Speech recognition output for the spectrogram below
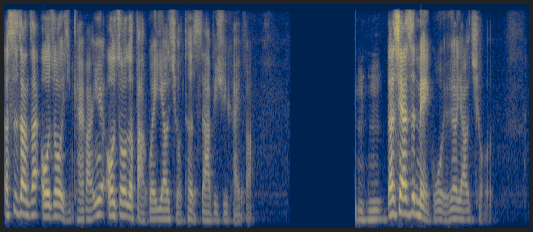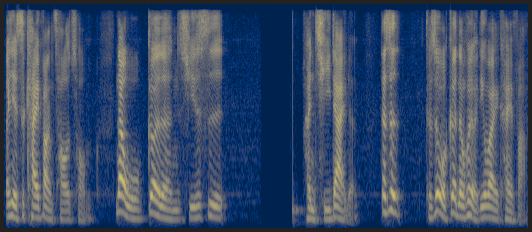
那事实上，在欧洲已经开放，因为欧洲的法规要求特斯拉必须开放。嗯哼，那现在是美国有要要求了，而且是开放超充。那我个人其实是很期待的，但是，可是我个人会有另外一个看法。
